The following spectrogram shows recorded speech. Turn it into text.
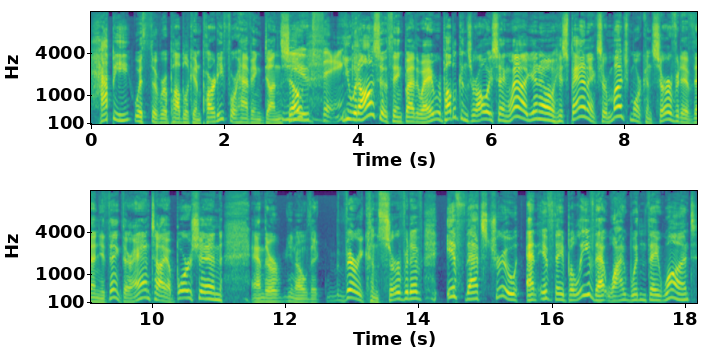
happy with the Republican Party for having done so. You'd think. You would also think, by the way, Republicans are always saying, well, you know, Hispanics are much more conservative than you think. They're anti abortion and they're, you know, they're very conservative. If that's true, and if they believe that, why wouldn't they want?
